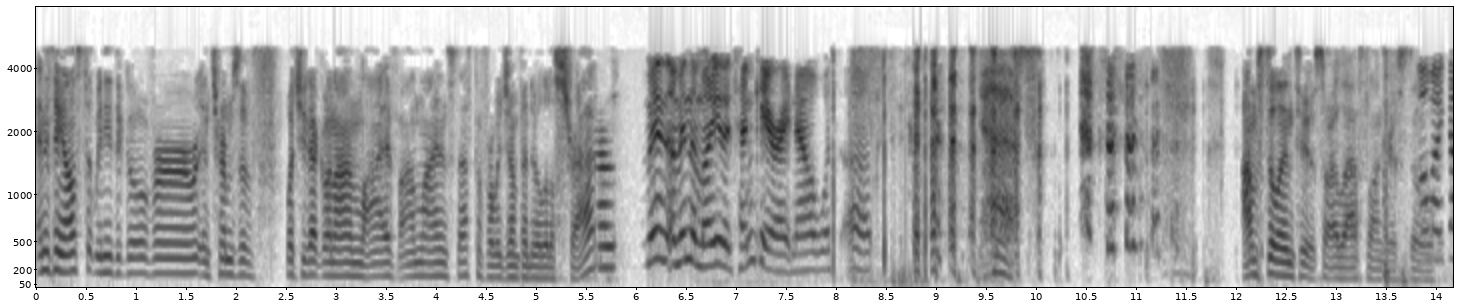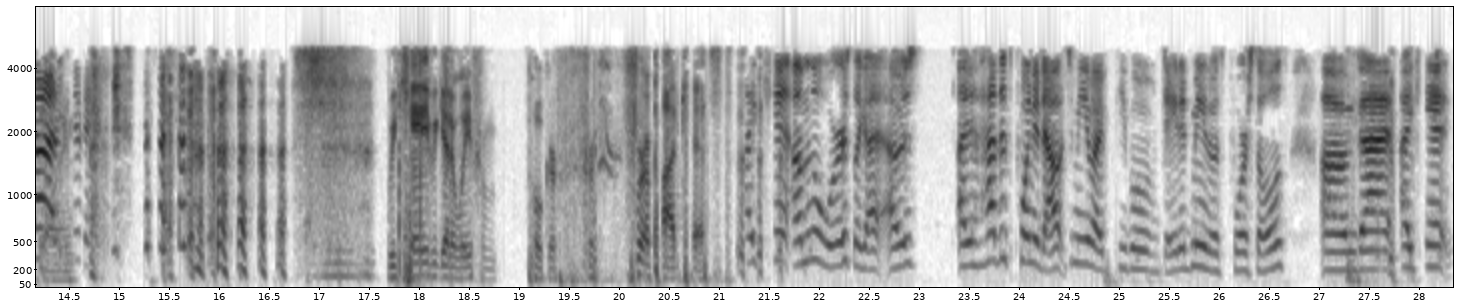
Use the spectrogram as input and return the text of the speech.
anything else that we need to go over in terms of what you got going on live, online, and stuff before we jump into a little strat? um, I'm in I'm in the money of the 10k right now. What's up? yes. I'm still in too, so I last longer still. oh my god. I did it. we can't even get away from poker for for a podcast. I can't. I'm the worst. Like I, I was. I have had this pointed out to me by people who've dated me, those poor souls, um, that I can't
